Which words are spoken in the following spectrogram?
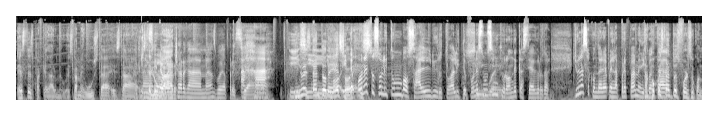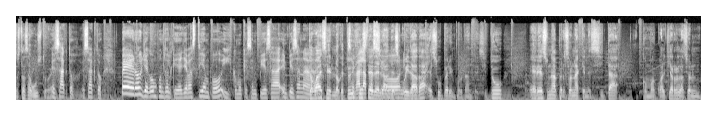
este es para quedarme, güey, esta me gusta, esta, Ay, este. Sí, le voy a lugar. echar ganas, voy a apreciar. Ajá. Y no es tanto de eso, Y te pones Es- tú solito un bozal virtual y te Pues pones sí, un güey. cinturón de castidad virtual. Yo en la secundaria, en la prepa me di Tampoco cuenta... es tanto esfuerzo cuando estás a gusto, ¿eh? Exacto, exacto. Pero llega un punto en el que ya llevas tiempo y como que se empieza, empiezan a... Te voy a decir, lo que tú la dijiste de la descuidada es súper importante. Si tú eres una persona que necesita, como cualquier relación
